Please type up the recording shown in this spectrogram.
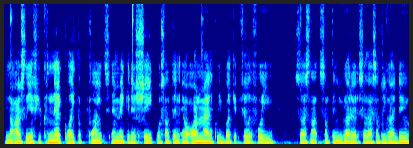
you know obviously if you connect like the points and make it a shape or something it'll automatically bucket fill it for you. So that's not something you gotta so that's something you gotta do.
